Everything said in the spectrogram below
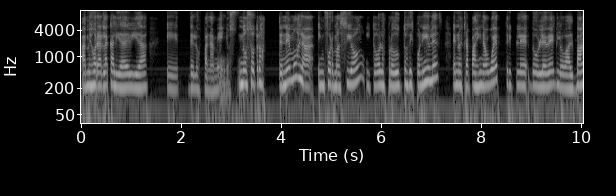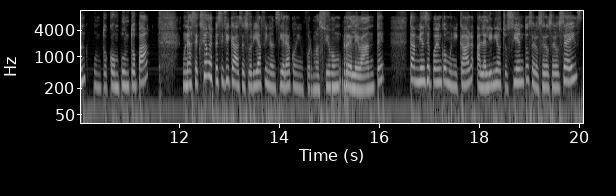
a mejorar la calidad de vida eh, de los panameños. Nosotros tenemos la información y todos los productos disponibles en nuestra página web www.globalbank.com.pa, una sección específica de asesoría financiera con información relevante. También se pueden comunicar a la línea 800-0006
